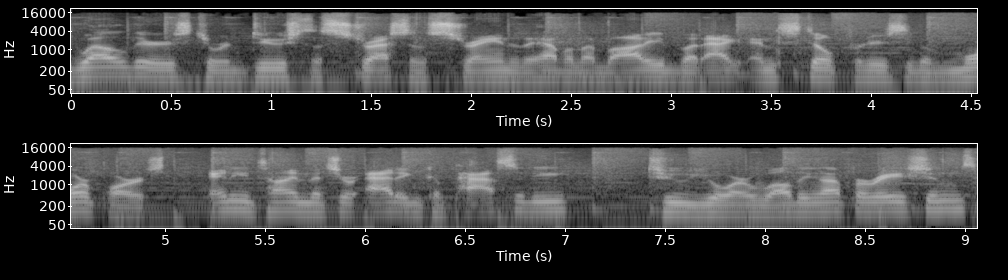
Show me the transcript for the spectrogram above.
welders to reduce the stress and strain that they have on their body, but and still produce even more parts. Anytime that you're adding capacity to your welding operations,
